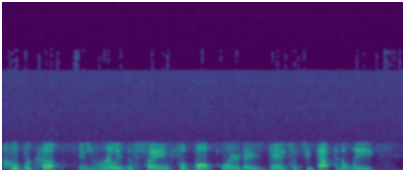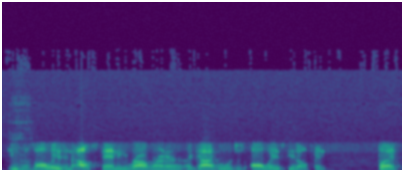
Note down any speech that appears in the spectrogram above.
Cooper Kupp is really the same football player that he's been since he got to the league. He mm-hmm. was always an outstanding route runner, a guy who would just always get open. But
